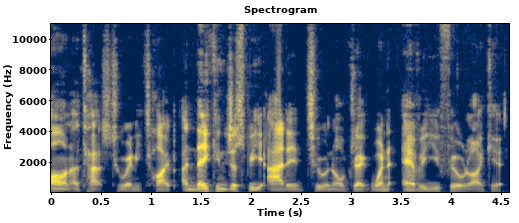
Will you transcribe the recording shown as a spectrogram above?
aren't attached to any type, and they can just be added to an object whenever you feel like it.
